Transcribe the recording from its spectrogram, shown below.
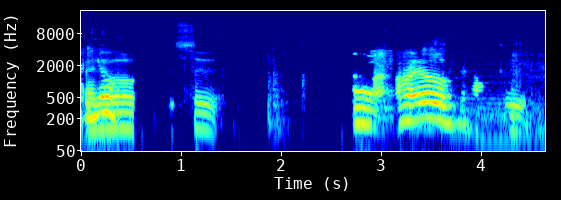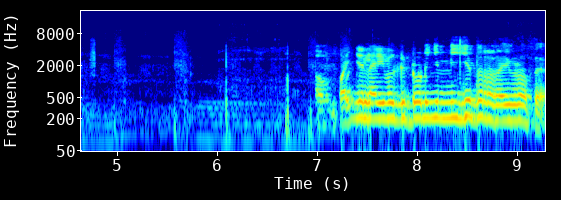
ഹലോ പയ്യ ലൈവ് കിട്ടുവാണെങ്കിൽ നീ എത്ര ലൈവ് കണ്ടേ?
